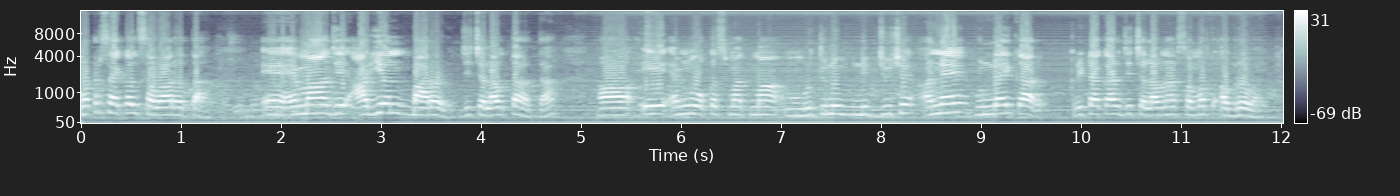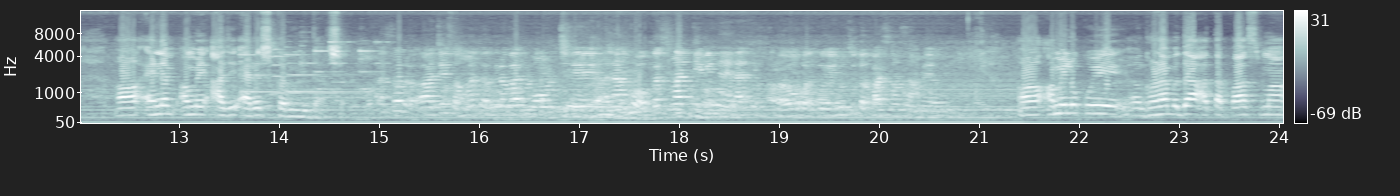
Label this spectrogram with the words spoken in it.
મોટરસાયકલ સવાર હતા એમાં જે આર્યન બારડ જે ચલાવતા હતા એ એમનું અકસ્માતમાં મૃત્યુનું નિપજ્યું છે. અને હુંડાઈ કાર, ક્રેટા કાર જે ચલાવનાર સમર્થ અગ્રવાલ એને અમે આજે એરેસ્ટ કરી લીધા છે. સર આજે સમર્થ અગ્રવાલ કોણ છે અને આખો અકસ્માત કેવી એનાથી થયો હતો એનું શું તપાસમાં સામે આવ્યું? અમે લોકોએ ઘણા બધા આ તપાસમાં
